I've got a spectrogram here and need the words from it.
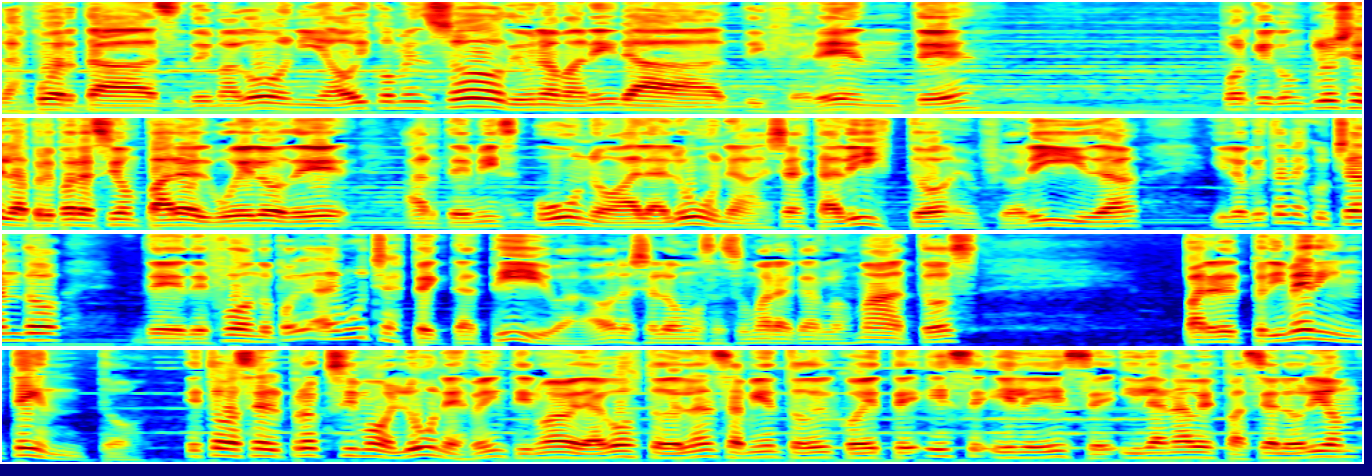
Las puertas de Magonia. Hoy comenzó de una manera diferente porque concluye la preparación para el vuelo de Artemis 1 a la Luna. Ya está listo en Florida y lo que están escuchando de, de fondo, porque hay mucha expectativa, ahora ya lo vamos a sumar a Carlos Matos, para el primer intento esto va a ser el próximo lunes 29 de agosto del lanzamiento del cohete SLS y la nave espacial Orión.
